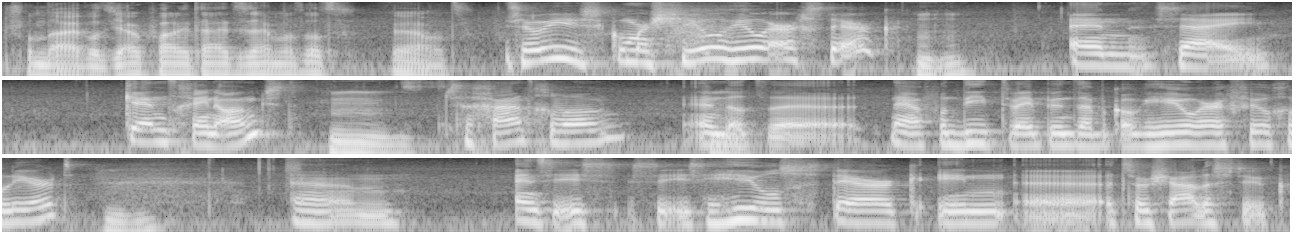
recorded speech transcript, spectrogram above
vandaar wat jouw kwaliteiten zijn. Wat, wat, ja, wat. Zoe is commercieel heel erg sterk. Mhm. En zij kent geen angst. Hmm. Ze gaat gewoon. En Hmm. dat, eh, nou ja, van die twee punten heb ik ook heel erg veel geleerd. Mhm. Ehm, en ze is, ze is heel sterk in eh, het sociale stuk.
